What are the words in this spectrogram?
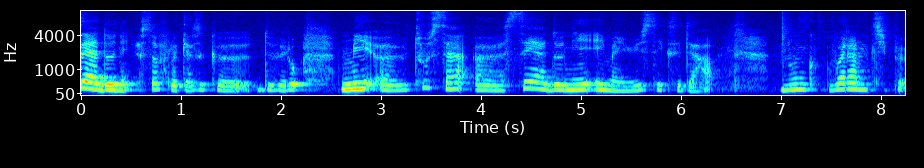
c'est à donner, sauf le casque de vélo. Mais euh, tout ça, euh, c'est à donner, Emmaüs, etc. Donc voilà un petit peu.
